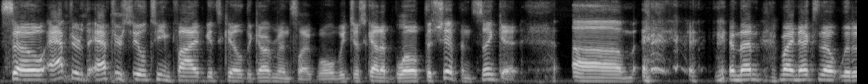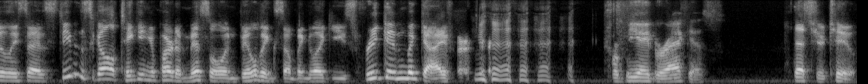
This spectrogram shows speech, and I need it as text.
So after the, after SEAL Team Five gets killed, the government's like, "Well, we just got to blow up the ship and sink it." Um, and then my next note literally says, "Steven Seagal taking apart a missile and building something like he's freaking MacGyver." Or B.A. Baracus. That's your two.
